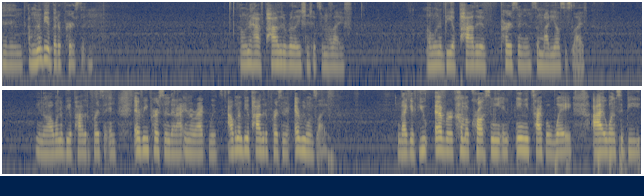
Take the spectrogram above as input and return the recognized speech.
And I want to be a better person. I want to have positive relationships in my life. I want to be a positive person in somebody else's life. You know, I want to be a positive person in every person that I interact with. I want to be a positive person in everyone's life. Like, if you ever come across me in any type of way, I want to be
